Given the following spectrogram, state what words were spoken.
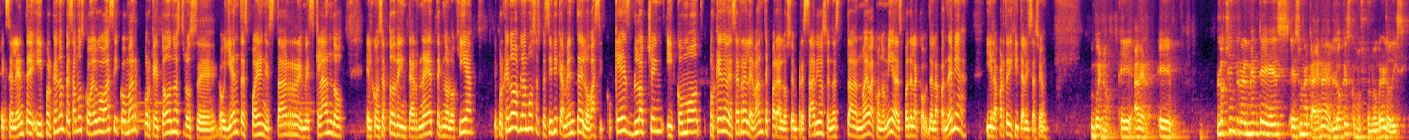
Excelente. ¿Y por qué no empezamos con algo básico, Mar? Porque todos nuestros eh, oyentes pueden estar eh, mezclando el concepto de Internet, tecnología. ¿Y por qué no hablamos específicamente de lo básico? ¿Qué es blockchain y cómo, por qué debe ser relevante para los empresarios en esta nueva economía después de la, de la pandemia y la parte de digitalización? Bueno, eh, a ver, blockchain realmente es, es una cadena de bloques como su nombre lo dice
